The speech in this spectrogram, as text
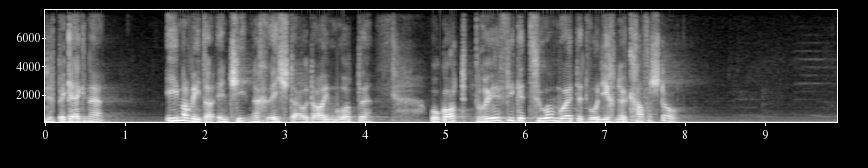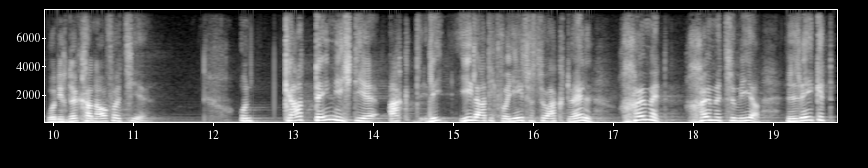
Und ich begegne immer wieder entschiedene Christen, auch hier im Murten, wo Gott Prüfungen zumutet, die ich nicht verstehen kann. Die ich nicht nachvollziehen kann. Und gerade dann ist die Einladung von Jesus so aktuell. Kommt, kommt zu mir, legt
